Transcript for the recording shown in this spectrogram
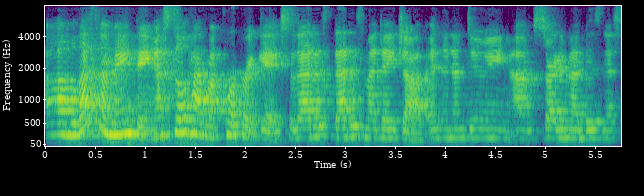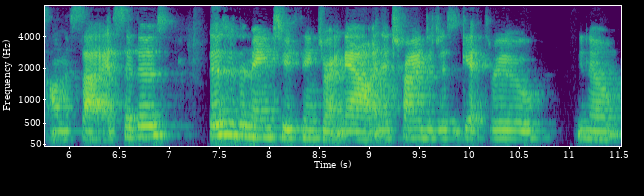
Um, well, that's my main thing. I still have my corporate gig, so that is that is my day job, and then I'm doing um, starting my business on the side. So those those are the main two things right now, and then trying to just get through, you know,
